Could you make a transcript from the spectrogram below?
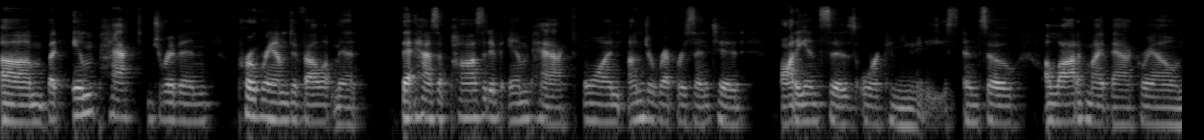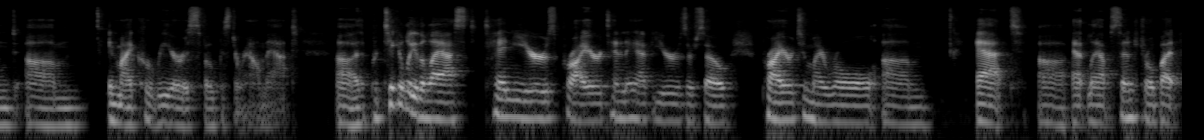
um, but impact driven program development that has a positive impact on underrepresented audiences or communities. And so a lot of my background um, in my career is focused around that uh, particularly the last 10 years prior, 10 and a half years or so prior to my role um, at, uh, at Lab Central. But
